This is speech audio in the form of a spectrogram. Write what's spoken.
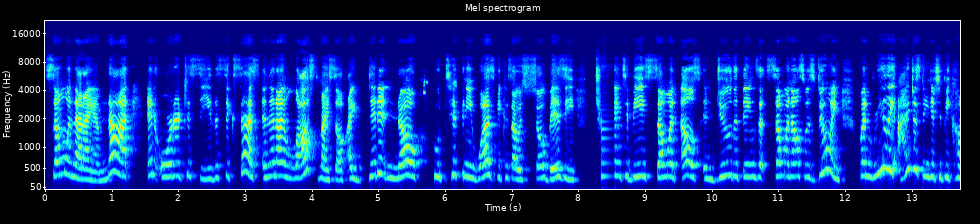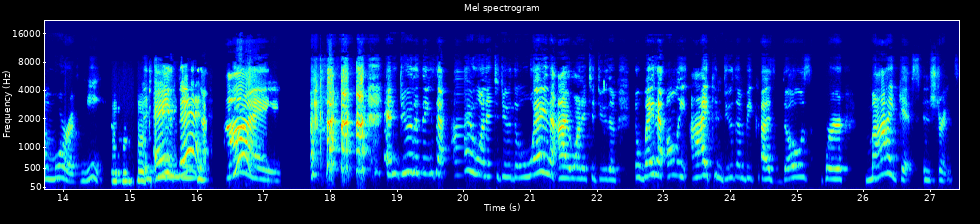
someone that I am not in order to see the success. And then I lost myself. I didn't know who Tiffany was because I was so busy trying to be someone else and do the things that someone else was doing when really I just needed to become more of me. Mm-hmm. Amen. I and do the things that I wanted to do the way that I wanted to do them, the way that only I can do them because those were my gifts and strengths.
